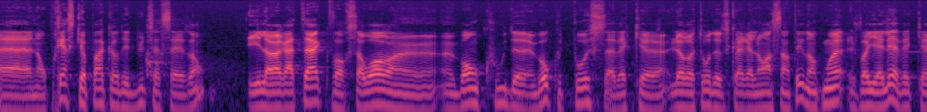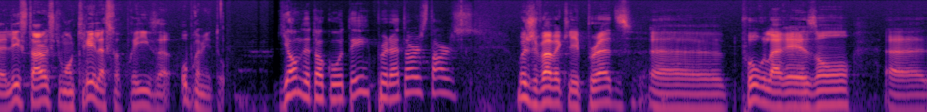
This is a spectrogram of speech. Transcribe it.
Euh, n'ont presque pas accordé de but cette saison. Et leur attaque va recevoir un, bon, coup de, beau coup de pouce avec euh, le retour de Zuccarello en santé. Donc moi, je vais y aller avec les Stars qui vont créer la surprise au premier tour. Guillaume, de ton côté, Predator, Stars? Moi, je vais avec les Preds pour la raison euh,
